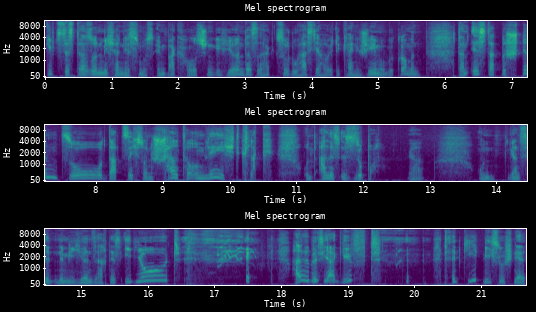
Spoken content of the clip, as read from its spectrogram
Gibt es da so einen Mechanismus im Backhausschen Gehirn, das sagt so, du hast ja heute keine Chemo bekommen. Dann ist das bestimmt so, dass sich so ein Schalter umlegt, klack, und alles ist super. Ja. Und ganz hinten im Gehirn sagt es, Idiot! Halbes Jahr Gift. das geht nicht so schnell.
